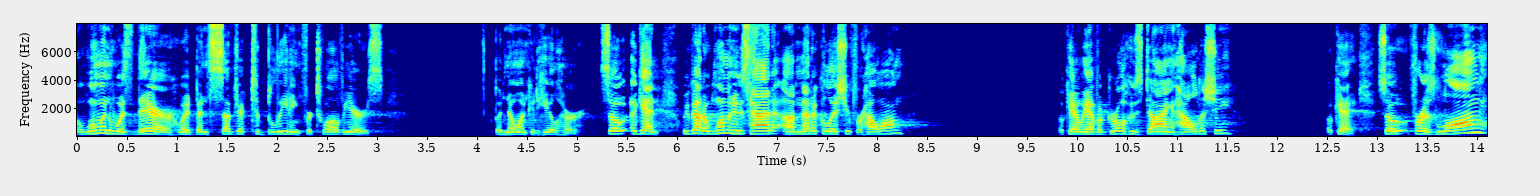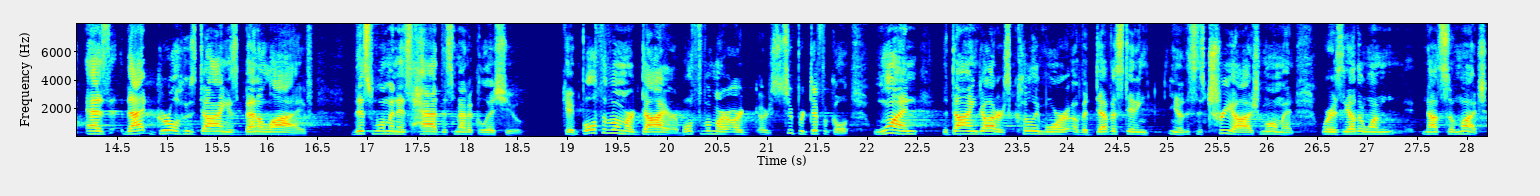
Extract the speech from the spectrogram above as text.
A woman was there who had been subject to bleeding for 12 years, but no one could heal her. So, again, we've got a woman who's had a medical issue for how long? Okay, we have a girl who's dying, and how old is she? Okay, so for as long as that girl who's dying has been alive, this woman has had this medical issue. Okay, both of them are dire. Both of them are, are, are, super difficult. One, the dying daughter is clearly more of a devastating, you know, this is triage moment, whereas the other one, not so much.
